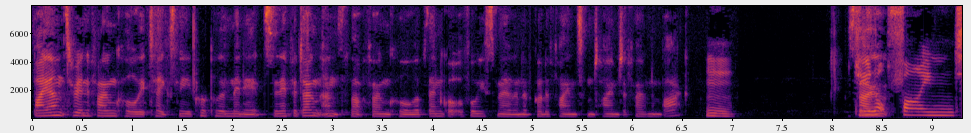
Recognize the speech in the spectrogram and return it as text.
by answering a phone call it takes me a couple of minutes and if I don't answer that phone call I've then got a voicemail and I've got to find some time to phone them back. Mm. So Do you not find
